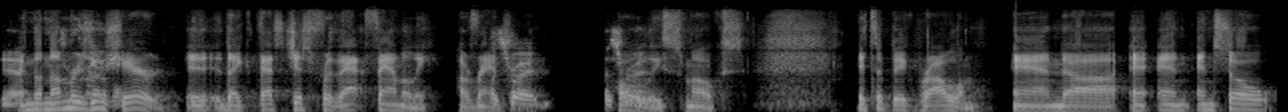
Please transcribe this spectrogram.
Yeah, and the numbers you shared it, like that's just for that family of ransomware. that's right. That's holy right. smokes. It's a big problem. And uh and and so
